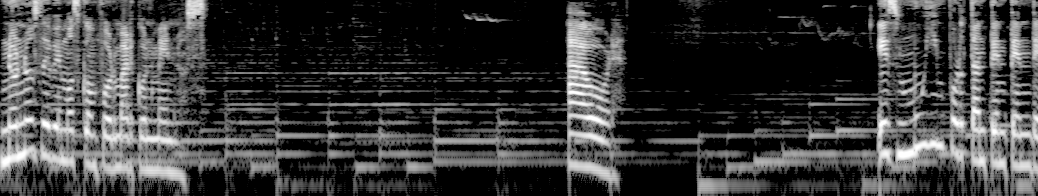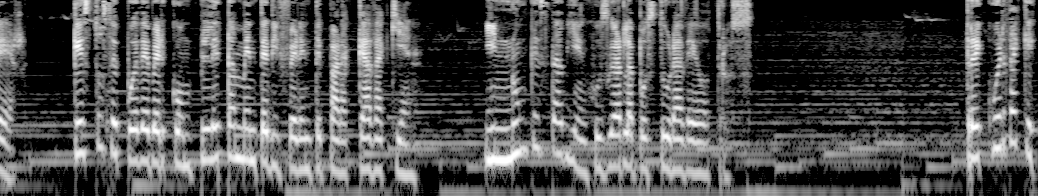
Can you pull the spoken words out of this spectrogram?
No nos debemos conformar con menos. Ahora, es muy importante entender que esto se puede ver completamente diferente para cada quien y nunca está bien juzgar la postura de otros. Recuerda que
